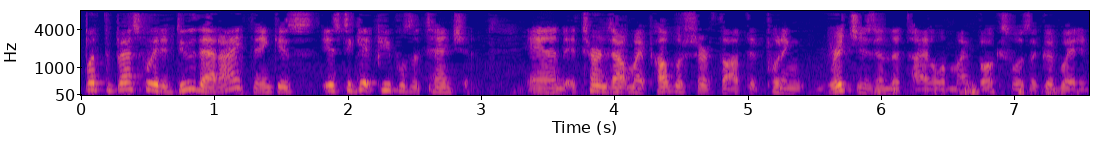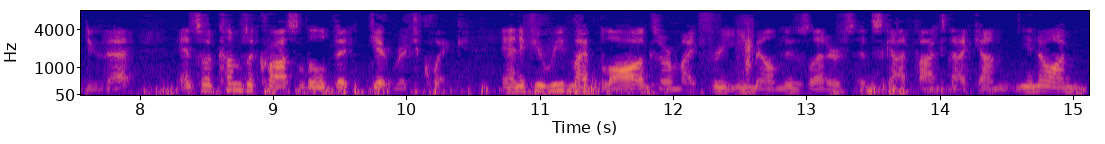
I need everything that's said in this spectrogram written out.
But the best way to do that, I think, is is to get people's attention. And it turns out my publisher thought that putting riches in the title of my books was a good way to do that. And so it comes across a little bit get rich quick. And if you read my blogs or my free email newsletters at scottfox.com, you know I'm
